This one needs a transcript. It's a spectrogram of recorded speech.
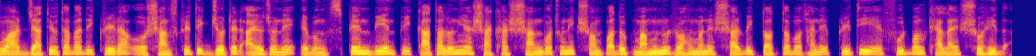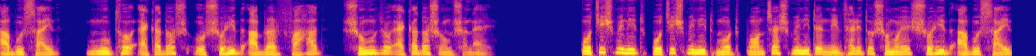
ওয়ার্ড জাতীয়তাবাদী ক্রীড়া ও সাংস্কৃতিক জোটের আয়োজনে এবং স্পেন বিএনপি কাতালোনিয়া শাখার সাংগঠনিক সম্পাদক মামুনুর রহমানের সার্বিক তত্ত্বাবধানে প্রীতি এ ফুটবল খেলায় শহীদ আবু সাইদ মুগ্ধ একাদশ ও শহীদ আবরার ফাহাদ, সমুদ্র একাদশ অংশ নেয়। পঁচিশ মিনিট পঁচিশ মিনিট মোট পঞ্চাশ মিনিটের নির্ধারিত সময়ে শহীদ আবু সাইদ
